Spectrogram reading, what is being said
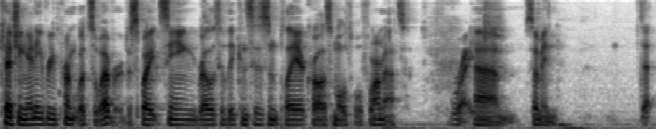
catching any reprint whatsoever despite seeing relatively consistent play across multiple formats Right. um, so i mean that,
